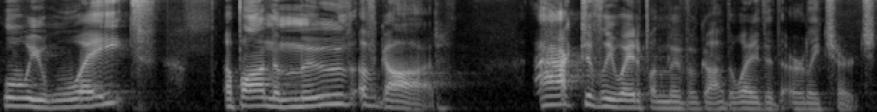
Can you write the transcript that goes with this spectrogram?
will we wait upon the move of God? Actively wait upon the move of God the way that the early church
